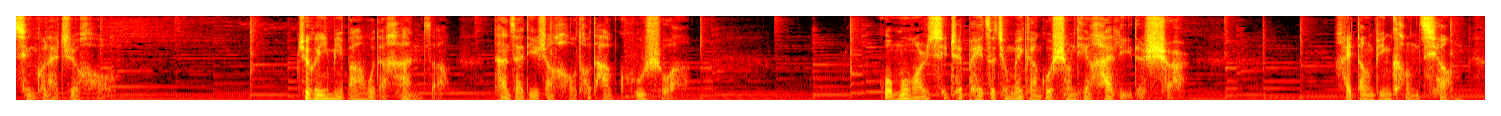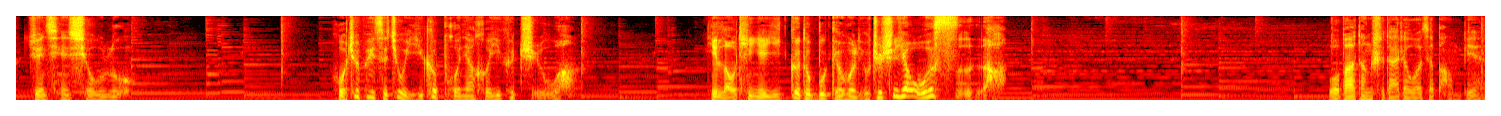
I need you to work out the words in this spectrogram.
醒过来之后，这个一米八五的汉子瘫在地上嚎啕大哭，说：“我孟儿喜这辈子就没干过伤天害理的事儿，还当兵扛枪，捐钱修路。我这辈子就一个婆娘和一个指望，你老天爷一个都不给我留，这是要我死啊！”我爸当时带着我在旁边。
